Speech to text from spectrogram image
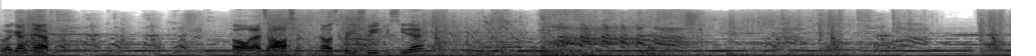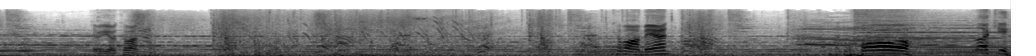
Oh, I got F. Oh, that's awesome. That was pretty sweet. You see that? There we go. Come on. Come on, man. Oh, lucky.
